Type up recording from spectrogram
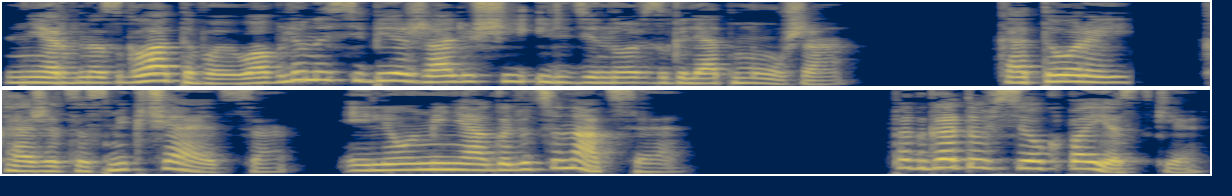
Нервно сглатываю, ловлю на себе жалющий и ледяной взгляд мужа, который, кажется, смягчается. Или у меня галлюцинация? Подготовь все к поездке.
